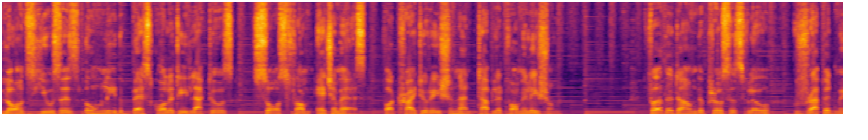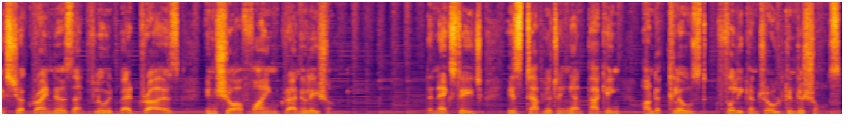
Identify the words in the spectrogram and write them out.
Lords uses only the best quality lactose sourced from HMS for trituration and tablet formulation. Further down the process flow, rapid mixture grinders and fluid bed dryers ensure fine granulation. The next stage is tableting and packing under closed, fully controlled conditions.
